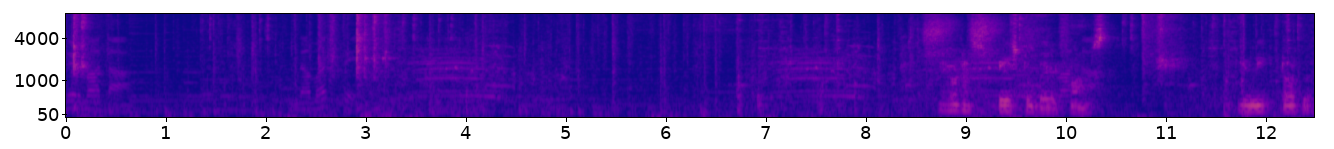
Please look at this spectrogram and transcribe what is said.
निर्माता नमस्ते। I don't have space to build farms. Unique problem.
